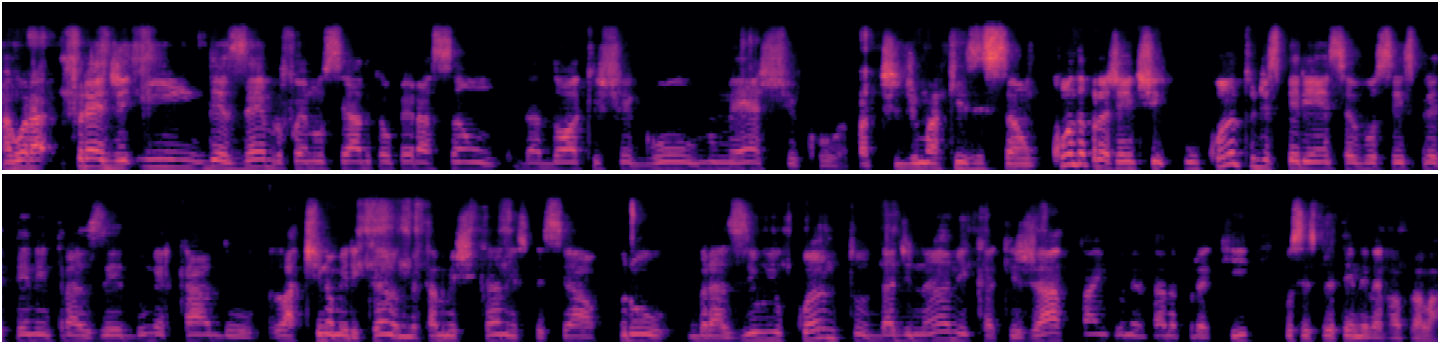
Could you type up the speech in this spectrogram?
Agora, Fred, em dezembro foi anunciado que a operação da DOC chegou no México a partir de uma aquisição. Conta para gente o quanto de experiência vocês pretendem trazer do mercado latino-americano, do mercado mexicano em especial, para o Brasil e o quanto da dinâmica que já está implementada por aqui vocês pretendem levar para lá.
